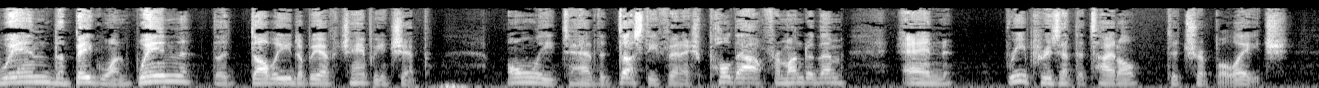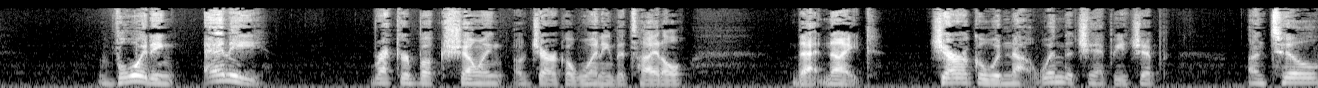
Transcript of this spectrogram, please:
win the big one, win the WWF Championship, only to have the dusty finish pulled out from under them and represent the title to Triple H, voiding any record book showing of Jericho winning the title that night. Jericho would not win the championship until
